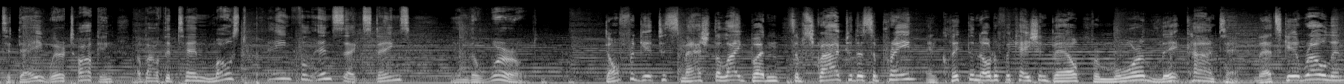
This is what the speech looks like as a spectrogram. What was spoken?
Today, we're talking about the 10 most painful insect stings in the world. Don't forget to smash the like button, subscribe to The Supreme, and click the notification bell for more lit content. Let's get rolling.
